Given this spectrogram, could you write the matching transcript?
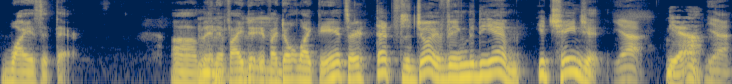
Why is it there? Um, And if I do, if I don't like the answer, that's the joy of being the DM. You change it. Yeah. Yeah. Yeah.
